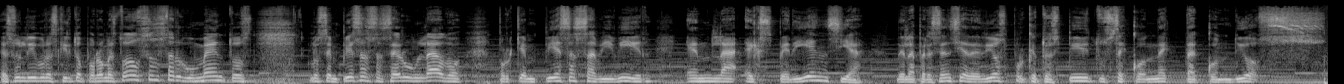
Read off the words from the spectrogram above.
es un libro escrito por hombres, todos esos argumentos los empiezas a hacer un lado porque empiezas a vivir en la experiencia de la presencia de Dios porque tu espíritu se conecta con Dios.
